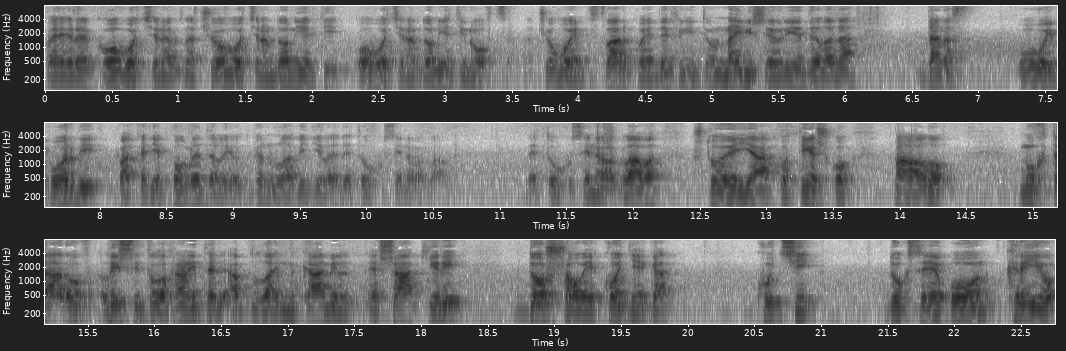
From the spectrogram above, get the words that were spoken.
pa je rekao ovo će nam, znači ovo će nam donijeti, ovo će nam donijeti novca. Znači ovo je stvar koja je definitivno najviše vrijedila na danas u ovoj borbi, pa kad je pogledala i odgrnula, vidjela je da je to Husinova glava. Da je to Husinova glava, što je jako teško palo. Muhtarov, lični telohranitelj Abdullah ibn Kamil Ešakiri, došao je kod njega kući, dok se je on krio,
